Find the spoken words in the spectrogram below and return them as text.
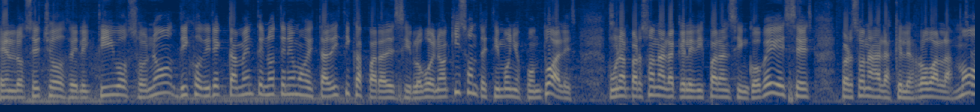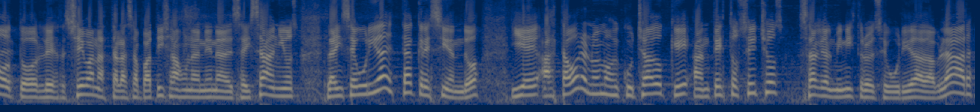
en los hechos delictivos o no. Dijo directamente, no tenemos estadísticas para decirlo. Bueno, aquí son testimonios puntuales. Una persona a la que le disparan cinco veces, personas a las que les roban las motos, les llevan hasta las zapatillas a una nena de seis años. La inseguridad está creciendo y eh, hasta ahora no hemos escuchado que ante estos hechos salga el ministro de Seguridad a hablar,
